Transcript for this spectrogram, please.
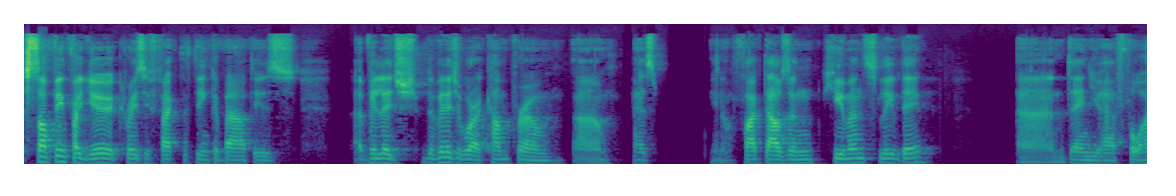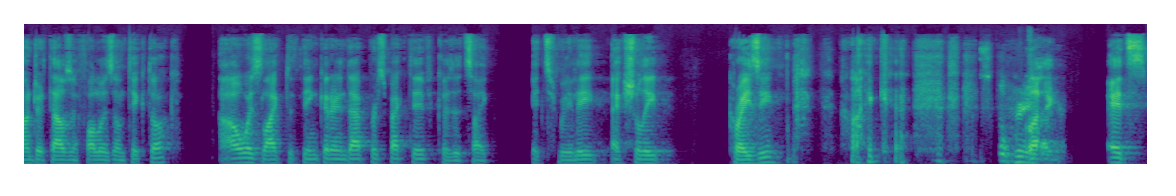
something for you, a crazy fact to think about is a village, the village where I come from um, has, you know, 5,000 humans live there. And then you have 400,000 followers on TikTok. I always like to think it in that perspective because it's like, it's really actually crazy. like, So crazy. like it's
